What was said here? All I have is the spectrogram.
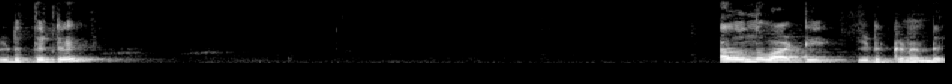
എടുത്തിട്ട് അതൊന്ന് വാട്ടി എടുക്കണുണ്ട്.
